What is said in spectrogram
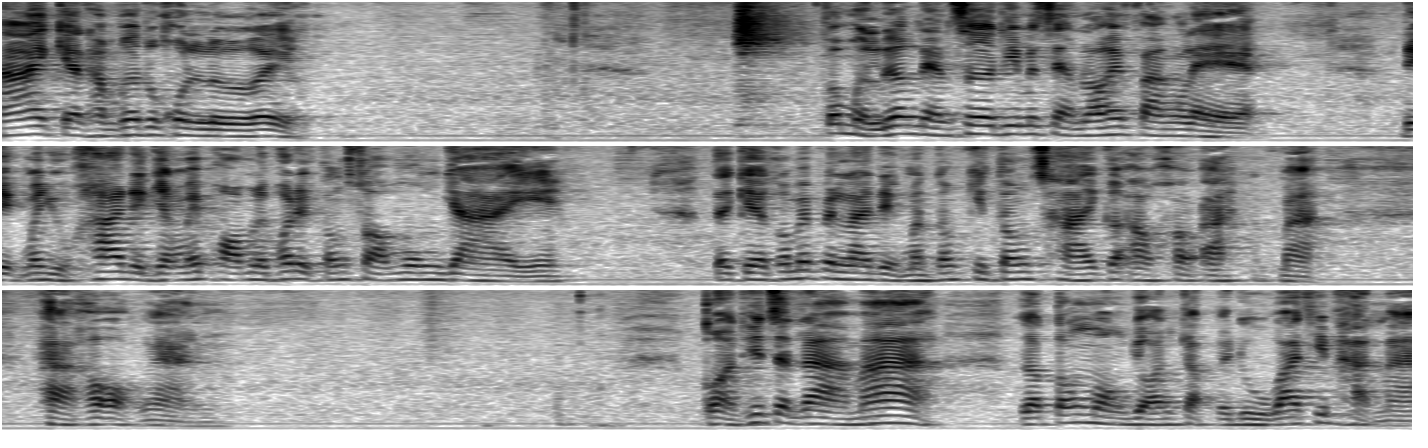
ช่แกทำเพื่อทุกคนเลย ก็เหมือนเรื่องแดนเซอร์ที่แม่แซมเล่าให้ฟังแหละเด็กมาอยู่ค่ายเด็กยังไม่พร้อมเลยเพราะเด็กต้องซ้อมวงใหญ่ แต่แกก็ไม่เป็นไรเด็กมันต้องกินต้องใช้ก็เอาเขาอะมาพาเขาออกงาน ก่อนที่จะดราม่าเราต้องมองย้อนกลับไปดูว่าที่ผ่านมา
